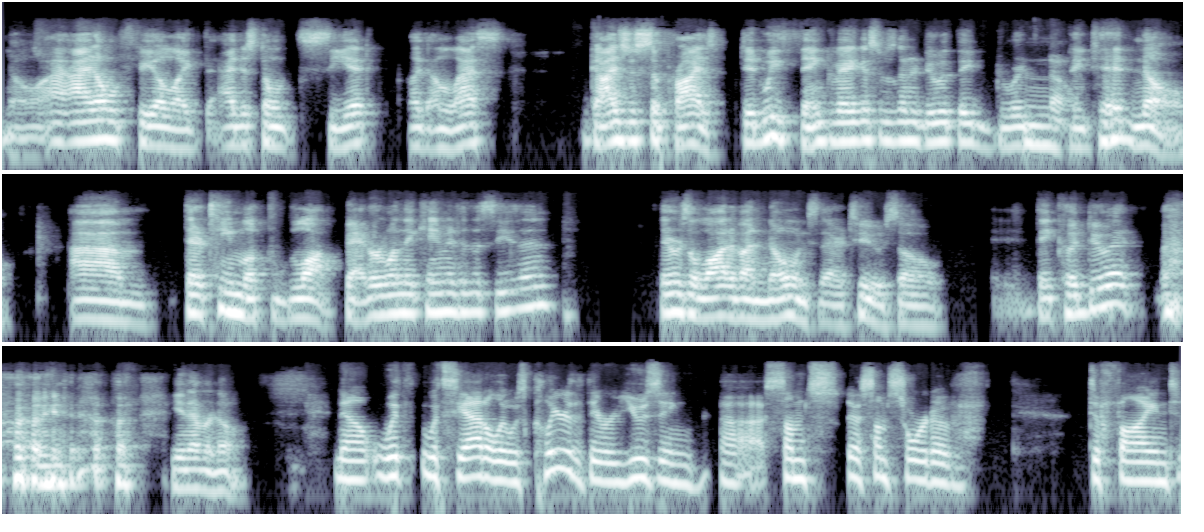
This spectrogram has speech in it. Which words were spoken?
No, I, I don't feel like I just don't see it. Like unless guys just surprised. Did we think Vegas was going to do what they were? No, they did. No. Um, their team looked a lot better when they came into the season. There was a lot of unknowns there too, so they could do it. I mean, you never know. Now, with with Seattle, it was clear that they were using uh, some uh, some sort of defined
